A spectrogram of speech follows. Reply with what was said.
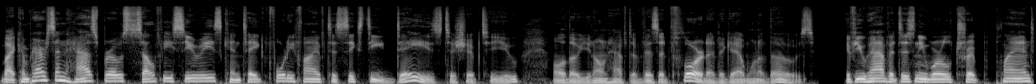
By comparison, Hasbro's Selfie series can take 45 to 60 days to ship to you, although you don't have to visit Florida to get one of those. If you have a Disney World trip planned,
